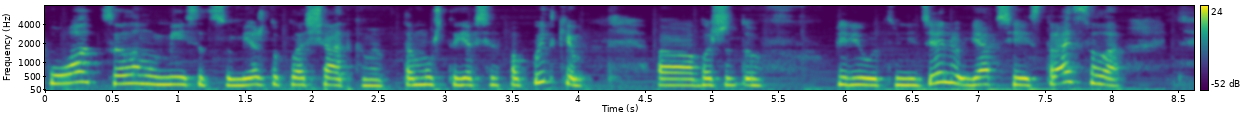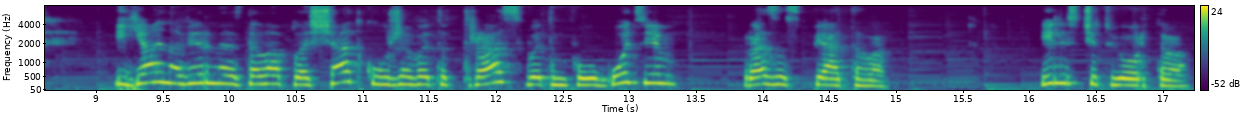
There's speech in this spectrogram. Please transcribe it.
по целому месяцу между площадками, потому что я все попытки э, в, в период неделю я все истратила. И я, наверное, сдала площадку уже в этот раз, в этом полугодии, раза с пятого или с четвертого.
